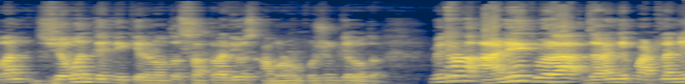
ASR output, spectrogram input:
पण जेवण त्यांनी केलं नव्हतं. सतरा दिवस आमरण उपोषण केलं होतं. मित्रांनो अनेक वेळा जरांगे पाटलांनी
